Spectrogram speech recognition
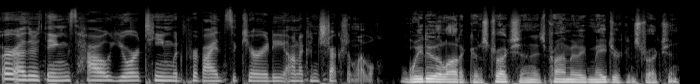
or other things. How your team would provide security on a construction level. We do a lot of construction. It's primarily major construction.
